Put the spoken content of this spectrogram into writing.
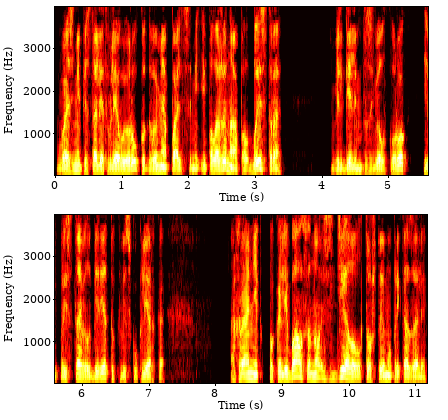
Возьми пистолет в левую руку двумя пальцами и положи на пол. Быстро!» Вильгельм взвел курок и приставил берету к виску клерка. Охранник поколебался, но сделал то, что ему приказали.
